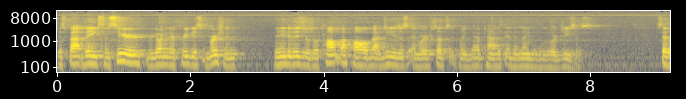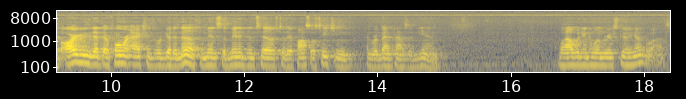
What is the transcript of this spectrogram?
Despite being sincere regarding their previous immersion, the individuals were taught by Paul about Jesus and were subsequently baptized in the name of the Lord Jesus. Instead of arguing that their former actions were good enough, the men submitted themselves to the apostles' teaching and were baptized again. Why would anyone risk doing otherwise?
